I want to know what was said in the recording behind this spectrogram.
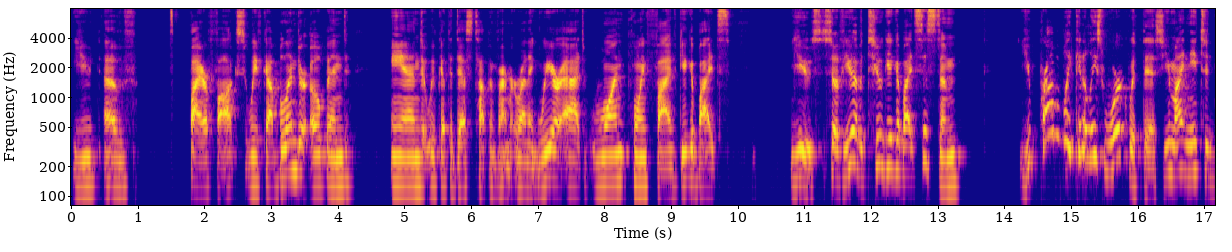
you of Firefox. We've got Blender opened and we've got the desktop environment running. We are at 1.5 gigabytes used. So if you have a two gigabyte system, you probably could at least work with this. You might need to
